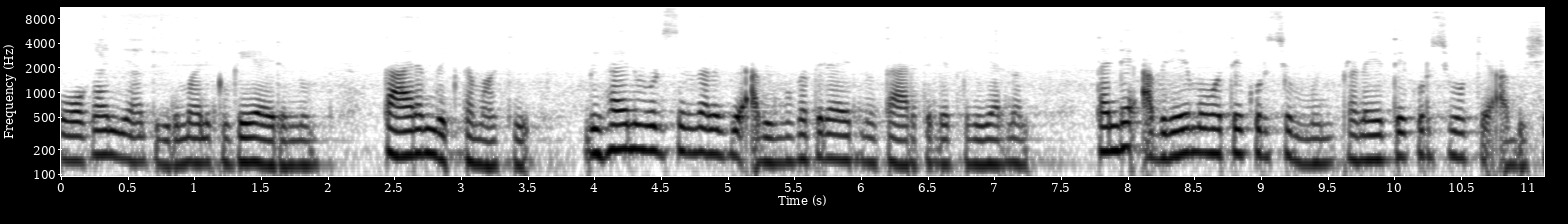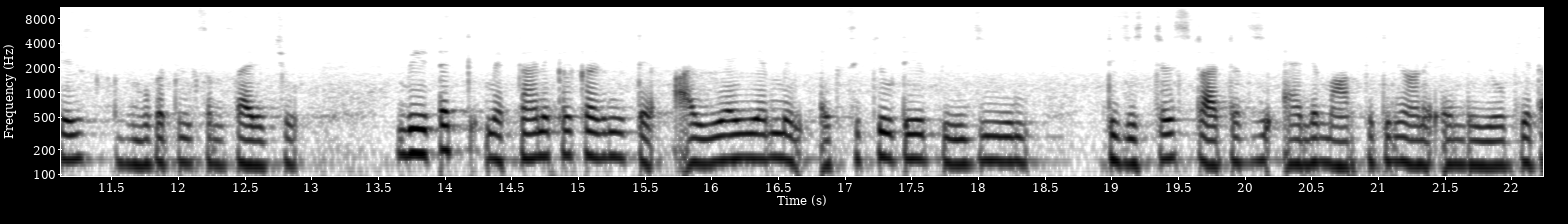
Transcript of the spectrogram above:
പോകാൻ ഞാൻ തീരുമാനിക്കുകയായിരുന്നു' താരം വ്യക്തമാക്കി. ബിഹൈൻഡ് വുഡ്സിന് നൽകിയ അഭിമുഖത്തിലായിരുന്നു താരത്തിന്റെ പ്രതികരണം. തന്റെ അഭിനയമോഹത്തെക്കുറിച്ചും മുൻ പ്രണയത്തെക്കുറിച്ചുമൊക്കെ അഭിഷേക് അഭിമുഖത്തിൽ സംസാരിച്ചു. ബിടെക് മെക്കാനിക്കൽ കഴിഞ്ഞിട്ട് ഐ ഐ എമ്മിൽ executive P G in digital strategy and marketing ആണ് എന്റെ യോഗ്യത.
